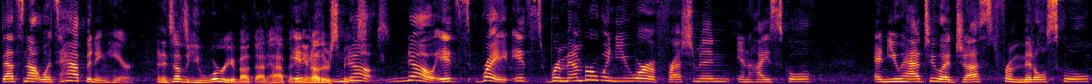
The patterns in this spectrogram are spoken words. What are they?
that's not what's happening here. And it sounds like you worry about that happening it, in other spaces. No, no, it's right. It's remember when you were a freshman in high school and you had to adjust from middle school,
